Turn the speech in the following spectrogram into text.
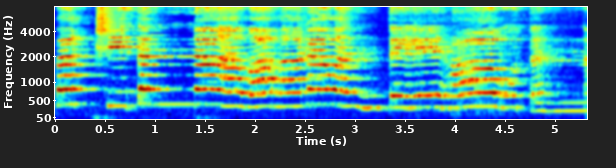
ಪಕ್ಷಿ ತನ್ನ ವಾಹನವಂತೆ, ಹಾವು ತನ್ನ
